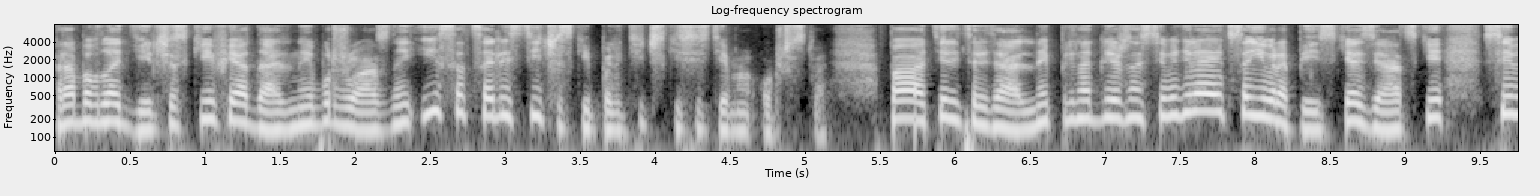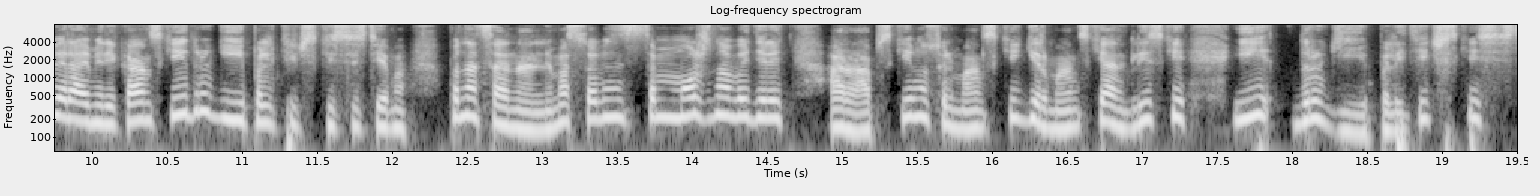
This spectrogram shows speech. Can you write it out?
рабовладельческие, феодальные, буржуазные и социалистические политические политические системы общества. По территориальной принадлежности выделяются европейские, азиатские, североамериканские и другие политические системы. По национальным особенностям можно выделить арабские, мусульманские, германские, английские и другие политические системы.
